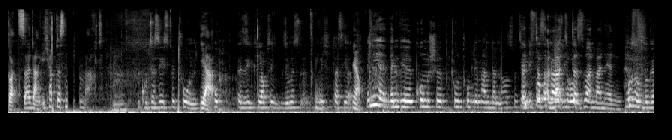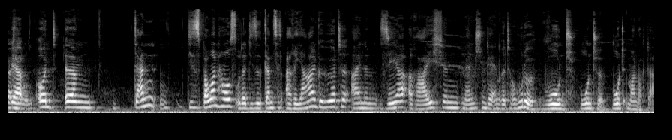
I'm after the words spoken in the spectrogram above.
Gott sei Dank. Ich habe das nicht gemacht. Gut, dass Sie es betonen. Ja. Also ich glaube, Sie, Sie, müssen nicht, dass Sie. Ja. Wenn, hier, wenn wir komische Tonprobleme haben, dann aus. Dann liegt das, an, liegt das nur an meinen Händen. Muss uns Begeisterung. Ja. Und ähm, dann dieses Bauernhaus oder dieses ganze Areal gehörte einem sehr reichen Menschen, der in Ritterhude wohnt, wohnte, wohnt immer noch da.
